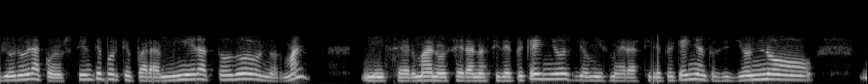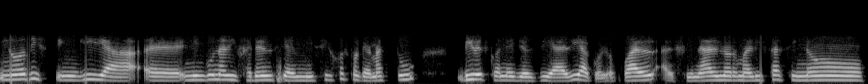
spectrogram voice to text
yo no era consciente porque para mí era todo normal. Mis hermanos eran así de pequeños, yo misma era así de pequeña, entonces yo no, no distinguía eh, ninguna diferencia en mis hijos porque además tú vives con ellos día a día, con lo cual al final normalizas y no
